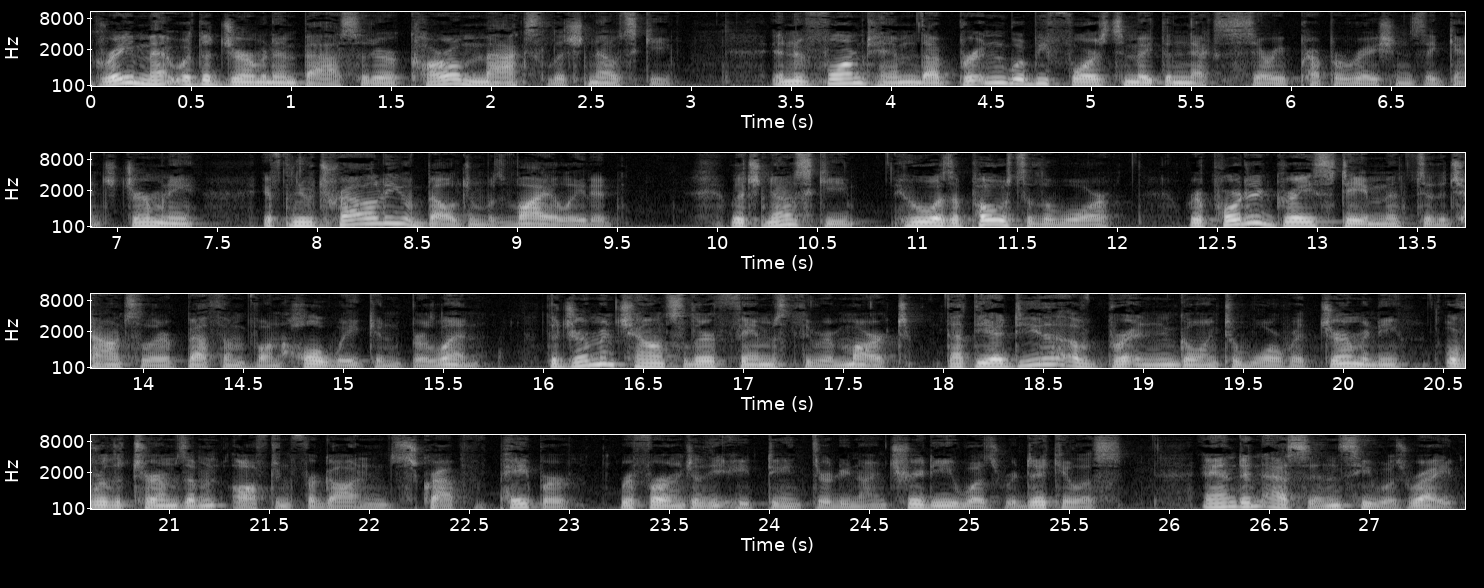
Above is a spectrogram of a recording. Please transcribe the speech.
Grey met with the German ambassador Karl Max Lichnowsky and informed him that Britain would be forced to make the necessary preparations against Germany if the neutrality of Belgium was violated. Lichnowsky, who was opposed to the war, reported Grey's statements to the Chancellor Bethmann von Hollweg in Berlin. The German Chancellor famously remarked that the idea of Britain going to war with Germany over the terms of an often forgotten scrap of paper referring to the 1839 treaty was ridiculous, and in essence he was right.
